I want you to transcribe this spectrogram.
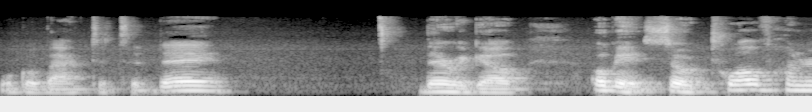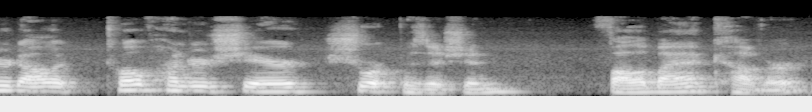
We'll go back to today. There we go. Okay, so $1,200, 1200 share short position followed by a cover.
